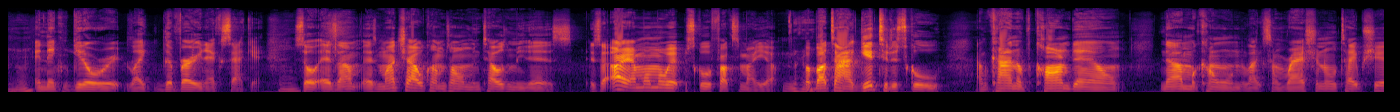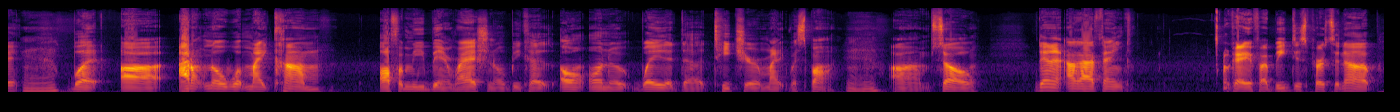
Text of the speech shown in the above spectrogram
Mm-hmm. and then can get over it like the very next 2nd So as I'm as my child comes home and tells me this, it's like all right, I'm on my way up to school, fuck somebody up. But by the time I get to the school, I'm kind of calmed down. Now I'm gonna come on like some rational type shit. Mm-hmm. But uh, I don't know what might come off of me being rational because on, on the way that the teacher might respond. Um, so then I gotta think, okay, if I beat this person up,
